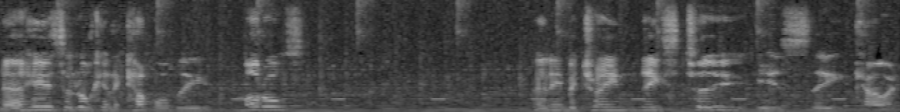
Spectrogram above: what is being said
Now here's a look at a couple of the models and in between these two is the current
